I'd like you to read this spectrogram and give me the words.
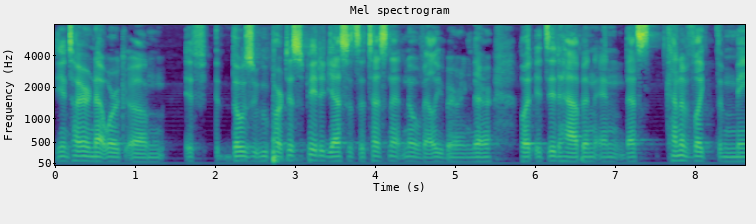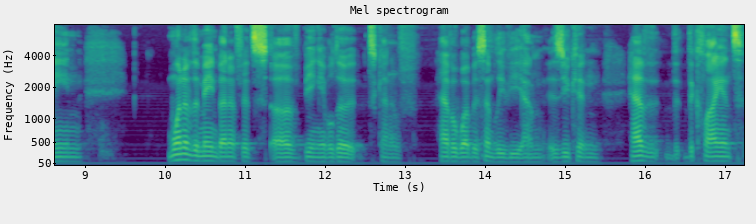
the entire network, um, if those who participated, yes, it's a test net, no value bearing there, but it did happen, and that's kind of like the main, one of the main benefits of being able to, to kind of have a WebAssembly VM is you can have the, the client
